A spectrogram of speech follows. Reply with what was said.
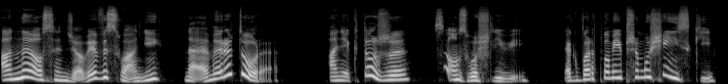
a neosędziowie wysłani na emeryturę. A niektórzy są złośliwi, jak Bartłomiej Przymusiński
